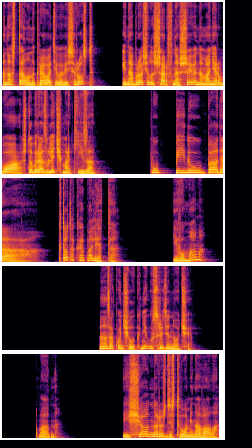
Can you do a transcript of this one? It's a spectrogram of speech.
Она встала на кровати во весь рост и набросила шарф на шею на манер боа, чтобы развлечь маркиза. Пупиду-бада. Кто такая Палетта? Его мама? Она закончила книгу среди ночи. Ладно. Еще одно Рождество миновало.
